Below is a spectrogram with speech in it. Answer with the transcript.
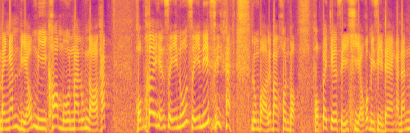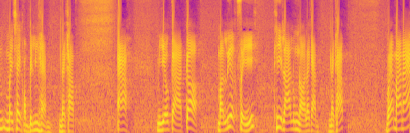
ไม่งั้นเดี๋ยวมีข้อมูลมาลุงหนอครับ ผมเคยเห็นสีนู้นสีนี้สีนั้นลุงบอกเลยบางคนบอก ผมไปเจอสีเขียวก็มีสีแดง อันนั้นไม่ใช่ของบิลลิงแฮมนะครับอ้าวมีโอกาสก็มาเลือกสีที่ร้านลุงหนอแล้วกันนะครับ แวะมานะ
